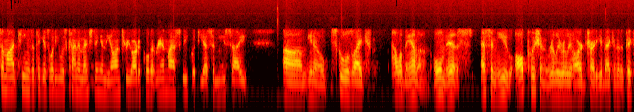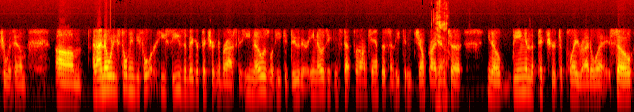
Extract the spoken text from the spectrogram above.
some odd teams, I think is what he was kind of mentioning in the On 3 article that ran last week with the SMU site. Um, you know, schools like Alabama, Ole Miss, SMU, all pushing really, really hard to try to get back into the picture with him. Um, and I know what he's told me before. He sees the bigger picture at Nebraska. He knows what he could do there. He knows he can step foot on campus and he can jump right Yeah. into, you know, being in the picture to play right away. So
